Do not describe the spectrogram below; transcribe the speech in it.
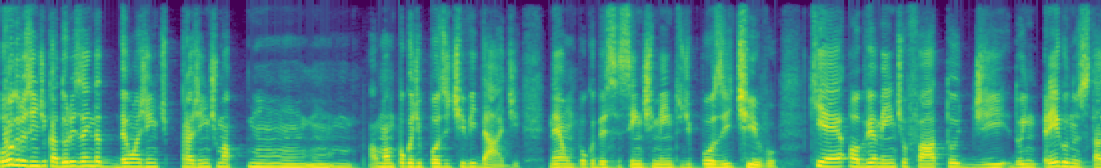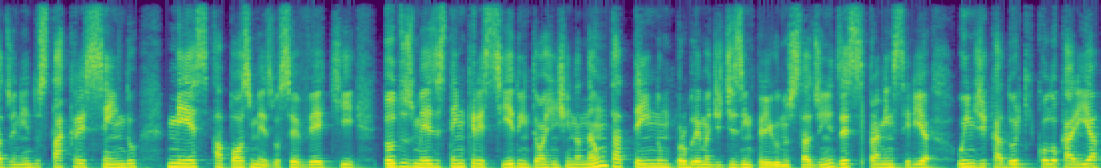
Outros indicadores ainda dão a gente, pra gente uma, um, uma, um pouco de positividade, né? Um pouco desse sentimento de positivo, que é, obviamente, o fato de do emprego nos Estados Unidos estar tá crescendo mês após mês. Você vê que todos os meses tem crescido, então a gente ainda não está tendo um problema de desemprego nos Estados Unidos. Esse, para mim, seria o indicador que colocaria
